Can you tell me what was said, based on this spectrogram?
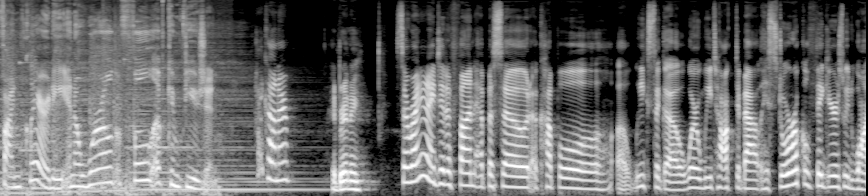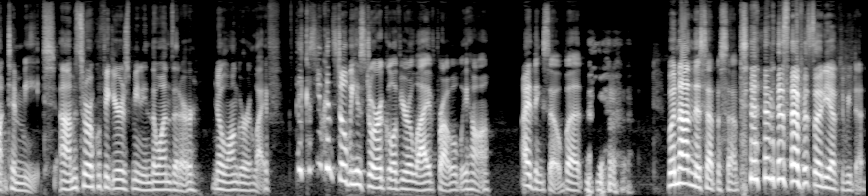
find clarity in a world full of confusion. Hi, Connor. Hey, Brittany. So, Ronni and I did a fun episode a couple uh, weeks ago where we talked about historical figures we'd want to meet. Um, historical figures meaning the ones that are no longer alive. Because you can still be historical if you're alive, probably, huh? I think so, but but not in this episode. in this episode, you have to be done.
